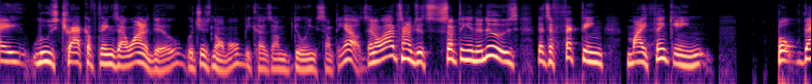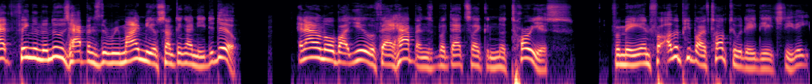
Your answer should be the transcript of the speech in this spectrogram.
I lose track of things I want to do, which is normal because I'm doing something else. And a lot of times it's something in the news that's affecting my thinking, but that thing in the news happens to remind me of something I need to do. And I don't know about you if that happens, but that's like notorious for me and for other people I've talked to with ADHD. They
